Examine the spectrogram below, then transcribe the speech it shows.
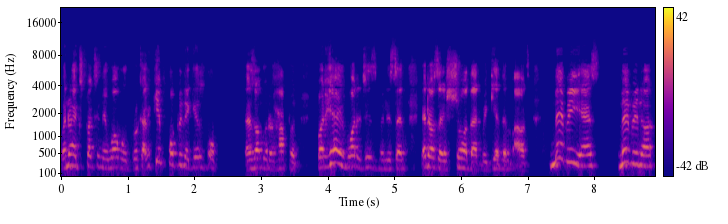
were not expecting the war would break out. We keep hoping against hope. That's not going to happen. But here is what it is, Millicent. Let us ensure that we get them out. Maybe yes, maybe not.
